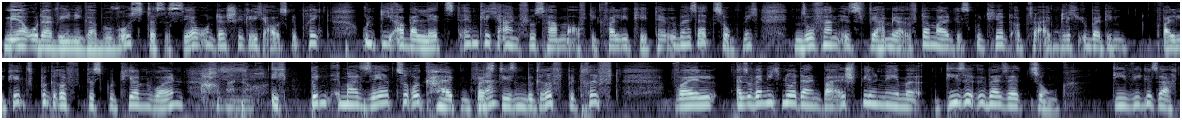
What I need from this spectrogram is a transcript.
mehr oder weniger bewusst, das ist sehr unterschiedlich ausgeprägt, und die aber letztendlich Einfluss haben auf die Qualität der Übersetzung. Nicht? Insofern ist, wir haben ja öfter mal diskutiert, ob wir eigentlich über den Qualitätsbegriff diskutieren wollen. Machen wir noch. Ich bin immer sehr zurückhaltend, was ja? diesen Begriff betrifft, weil, also wenn ich nur dein Beispiel nehme, diese Übersetzung die, wie gesagt,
